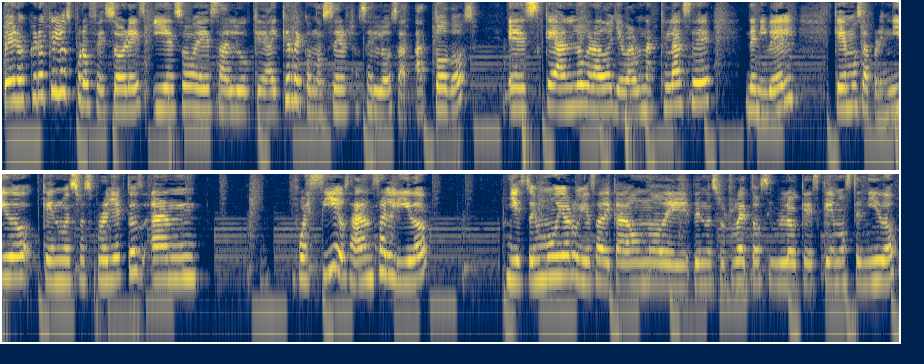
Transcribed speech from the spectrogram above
pero creo que los profesores, y eso es algo que hay que reconocérselos a, a todos, es que han logrado llevar una clase de nivel, que hemos aprendido, que nuestros proyectos han, pues sí, o sea, han salido. Y estoy muy orgullosa de cada uno de, de nuestros retos y bloques que hemos tenido.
